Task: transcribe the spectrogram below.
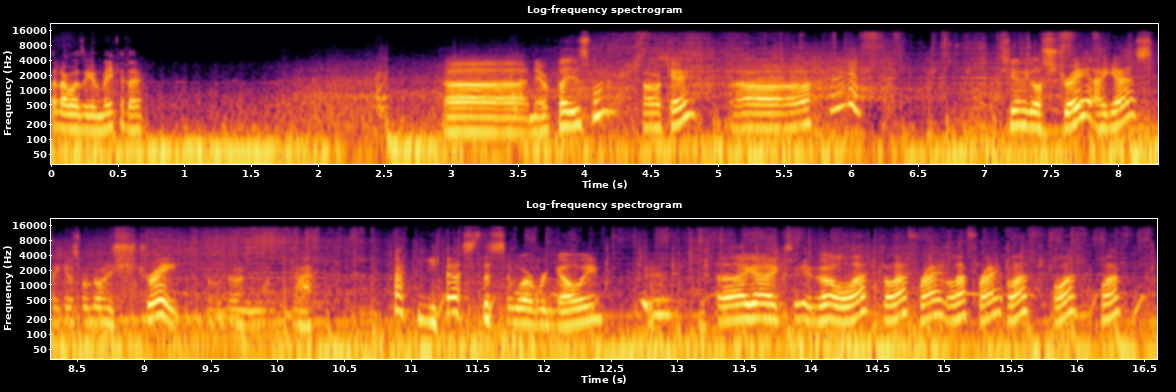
Thought I wasn't gonna make it there. Uh, never played this one? Okay. Uh, she's gonna go straight, I guess. I guess we're going straight. We're going... yes, this is where we're going. Uh, I gotta go left, left, right, left, right, left, left, left.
